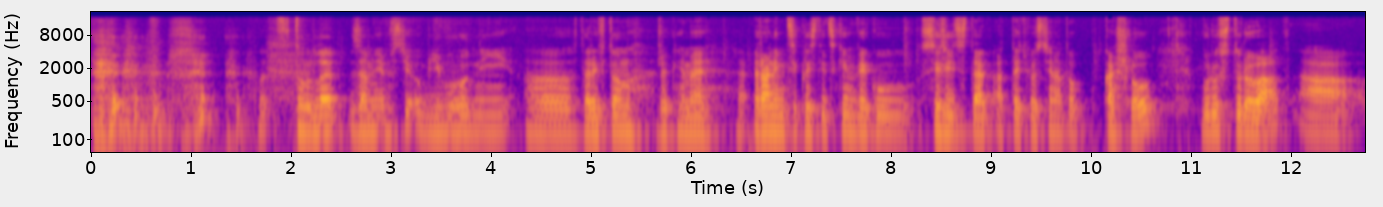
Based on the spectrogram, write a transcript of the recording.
v tomhle za mě prostě obdivuhodný tady v tom, řekněme, raným cyklistickém věku si říct tak a teď prostě na to kašlu, budu studovat a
